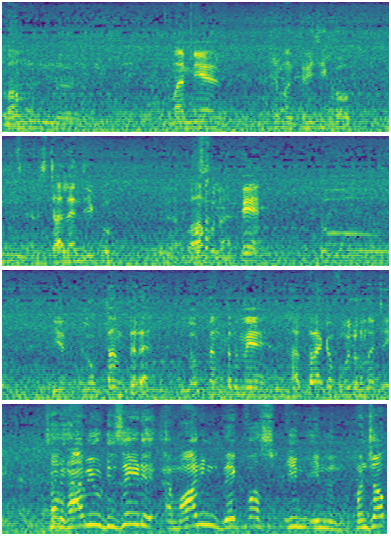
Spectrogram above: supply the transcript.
तो हम माननीय मुख्यमंत्री जी को स्टालिन जी को वहाँ बुलाते हैं। तो ये लोकतंत्र है। लोकतंत्र में हर तरह का फूल होना चाहिए। Sir have you decide a morning breakfast scheme in Punjab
